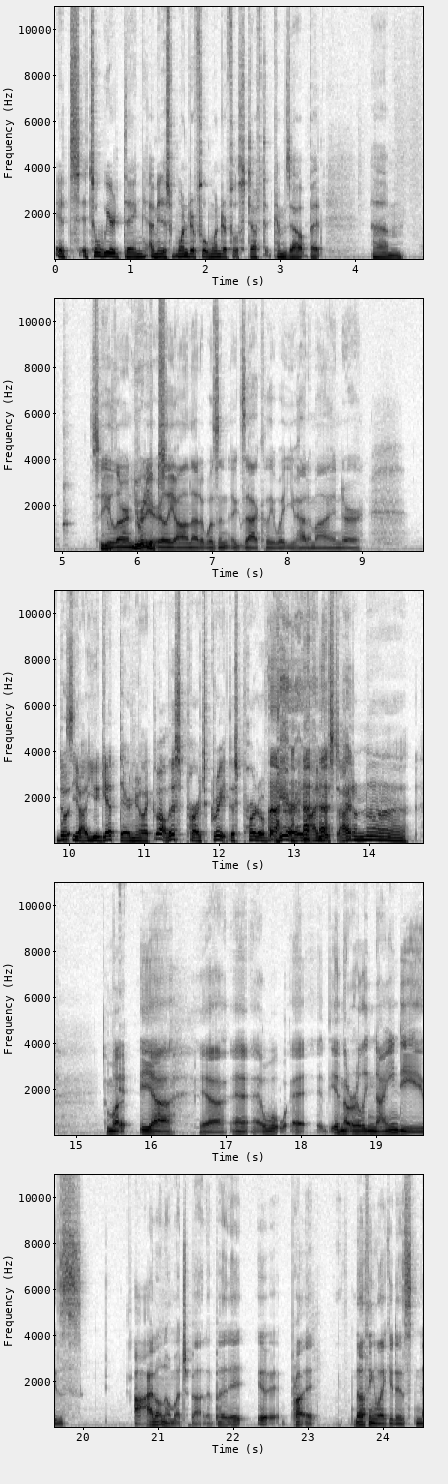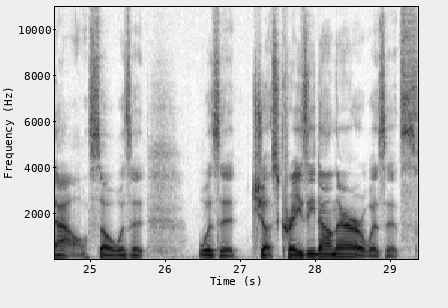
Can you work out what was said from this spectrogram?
It's it's a weird thing. I mean, it's wonderful, wonderful stuff that comes out, but Um, So you, learned you- pretty it's- early on that it wasn't exactly what you had in mind, or The- yeah, you get there and you're like, well, this part's great. This part over here, you know, I'm just, I don't know. Mu- eh yeah, yeah. Eh, eh, w- w- in the early '90s, I I don't know much about it, but it, it probably nothing like it is now. So was it was it just crazy down there, or was it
